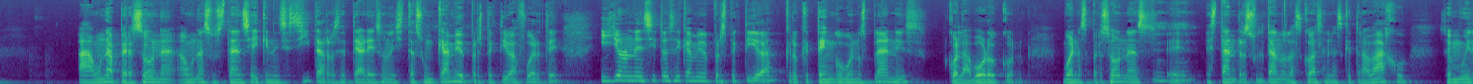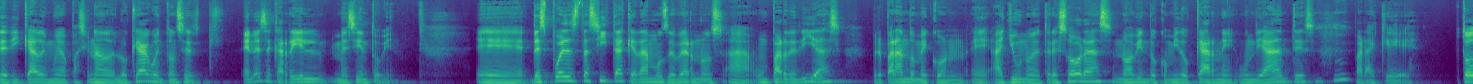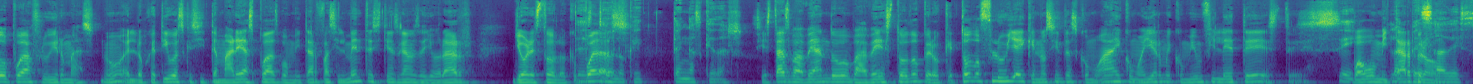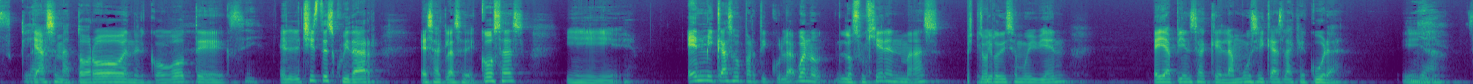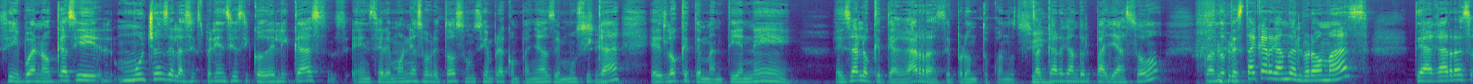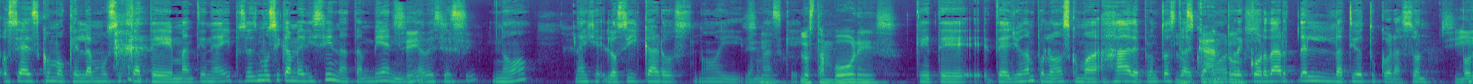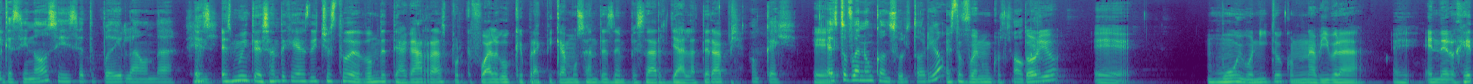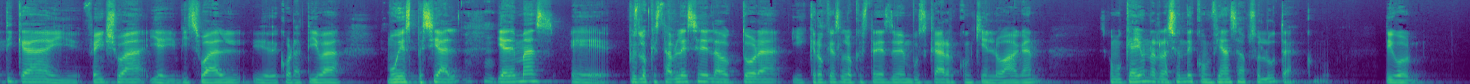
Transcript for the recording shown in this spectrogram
a una persona, a una sustancia y que necesitas resetear eso, necesitas un cambio de perspectiva fuerte. Y yo no necesito ese cambio de perspectiva. Creo que tengo buenos planes, colaboro con buenas personas, eh, están resultando las cosas en las que trabajo, soy muy dedicado y muy apasionado de lo que hago, entonces pues, en ese carril me siento bien. Eh, después de esta cita quedamos de vernos a un par de días, preparándome con eh, ayuno de tres horas, no habiendo comido carne un día antes, para que todo pueda fluir más, ¿no? El objetivo es que si te mareas puedas vomitar fácilmente, si tienes ganas de llorar, llores todo lo que puedas. todo lo que tengas que dar. Si estás babeando, babes todo, pero que todo fluya y que no sientas como, ay, como ayer me comí un filete, este, Sí, voy a vomitar, pero claro. ya se me atoró en el cogote. Sí. El chiste es cuidar esa clase de cosas y en mi caso particular, bueno, lo sugieren más, lo dice muy bien, ella piensa que la música es la que cura. Y Ya. Sí, bueno, casi muchas de las experiencias psicodélicas en ceremonias sobre todo son siempre acompañadas de música. Es lo que te mantiene, es a lo que te agarras de pronto cuando te Sí. está cargando el payaso, cuando te está cargando el bromas. Te agarras, o sea, es como que la música te mantiene ahí. Pues es música medicina también. Sí, y a veces, sí, sí. ¿no? Hay los ícaros, ¿no? Y demás que los tambores. Que te, te ayudan por lo menos como, a- ajá, de pronto hasta como recordar el latido de tu corazón. Sí. Porque si no, sí se te puede ir la onda. Es, es muy interesante que hayas dicho esto de dónde te agarras, porque fue algo que practicamos antes de empezar ya la terapia. ok. ¿Esto fue en un consultorio? Esto fue en un consultorio eh, muy bonito, con una vibra eh, energética y feng shui y, y visual y decorativa muy especial. Y además, eh, pues lo que establece la doctora, y creo que es lo que ustedes deben buscar con quien lo hagan, es como que haya una relación de confianza absoluta. Como, digo,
